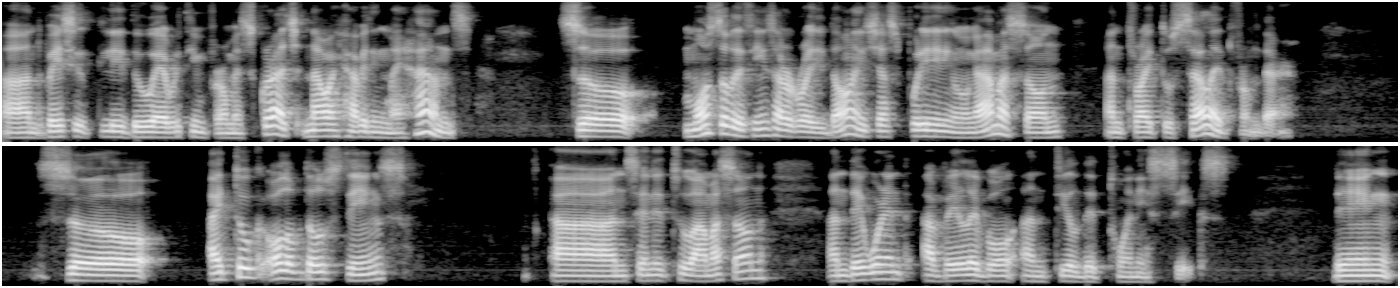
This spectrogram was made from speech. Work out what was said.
and basically do everything from scratch. Now I have it in my hands. So most of the things are already done. It's just putting it on Amazon and try to sell it from there. So I took all of those things and sent it to Amazon and they weren't available until the 26th. Then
